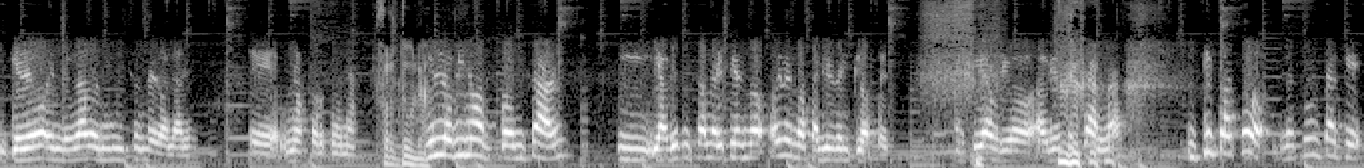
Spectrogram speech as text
y quedó endeudado en un millón de dólares, eh, una fortuna. Fortuna. Y él lo vino a contar y, abrió su charla diciendo, hoy vengo a salir del closet. Así abrió, abrió su charla. ¿Y qué pasó? Resulta que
